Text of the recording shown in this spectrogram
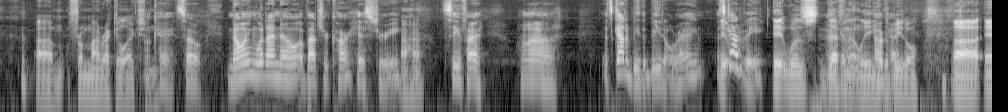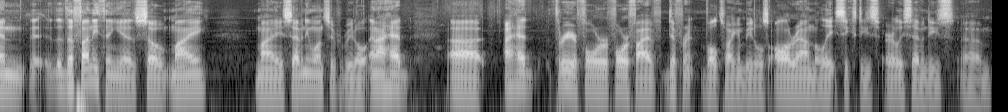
um, from my recollection. Okay. So knowing what I know about your car history, Uh huh. let's see if I uh, it's got to be the Beetle, right? It's It- got to be. It was definitely Okay. the Beetle. Uh, and the, the funny thing is, so my my '71 Super Beetle, and I had uh, I had three or four, four or five different Volkswagen Beetles all around the late '60s, early '70s um,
